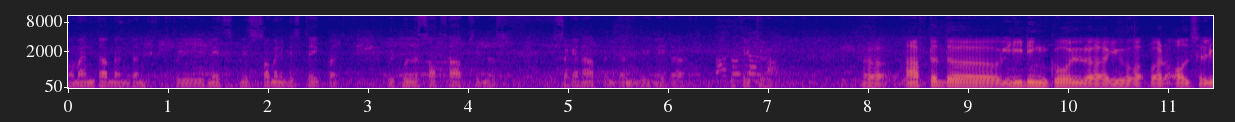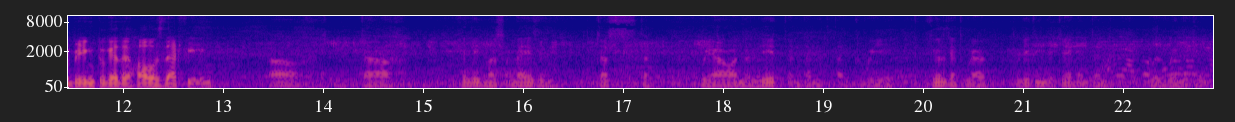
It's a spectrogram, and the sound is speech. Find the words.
momentum and then we made, made so many mistakes but we pulled the soft halves in the second half and then we made a good victory. Uh, after the leading goal, uh, you were all celebrating together. How was that feeling? Oh, the feeling was amazing. Just that we are on the lead and then like we feel that we are leading the game and then we'll win the game.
